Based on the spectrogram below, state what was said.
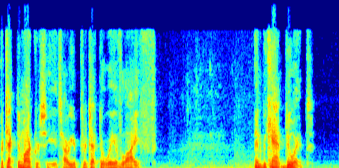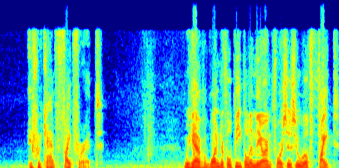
protect democracy. It's how you protect a way of life. And we can't do it if we can't fight for it. We have wonderful people in the armed forces who will fight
